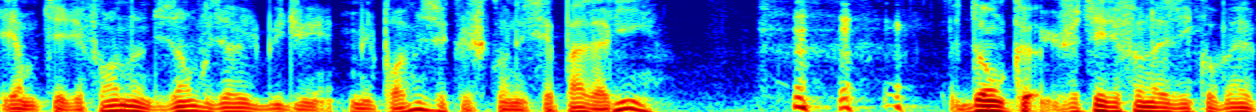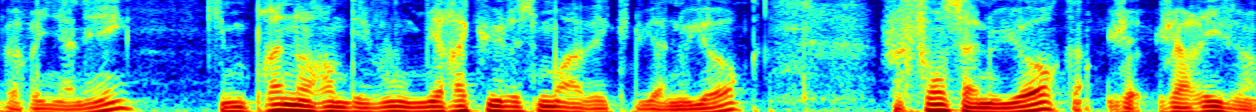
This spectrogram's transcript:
et on me téléphone en disant Vous avez le budget. Mais le problème, c'est que je ne connaissais pas Dali. Donc je téléphone à des copains pérignanais qui me prennent un rendez-vous miraculeusement avec lui à New York. Je fonce à New York, j'arrive,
